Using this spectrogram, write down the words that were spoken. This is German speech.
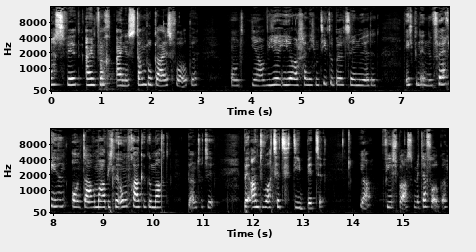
Es wird einfach eine Stumble Guys Folge. Und ja, wie ihr wahrscheinlich im Titelbild sehen werdet, ich bin in den Ferien und darum habe ich eine Umfrage gemacht. Beantwortet, beantwortet die bitte. Ja, viel Spaß mit der Folge.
